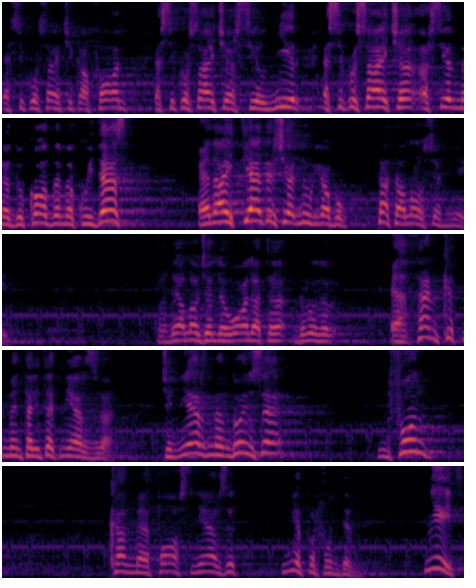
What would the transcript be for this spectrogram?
e sikur saj që ka falë, e sikur saj që është sjellë mirë, e sikur saj që është sjellë me edukatë dhe me kujdes, edhe ai tjetër që nuk i ka bo këto te Allahu është njëjtë. Dhe Allahu xhelle ve ala e then këtë mentalitet njerëzve, që njerëz mendojnë se në fund kanë me pas njerëzit një përfundim. Njëjtë,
